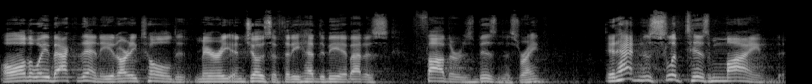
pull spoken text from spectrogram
all the way back then, he had already told Mary and Joseph that he had to be about his father's business, right? It hadn't slipped his mind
